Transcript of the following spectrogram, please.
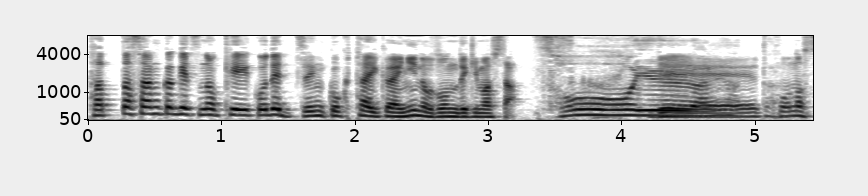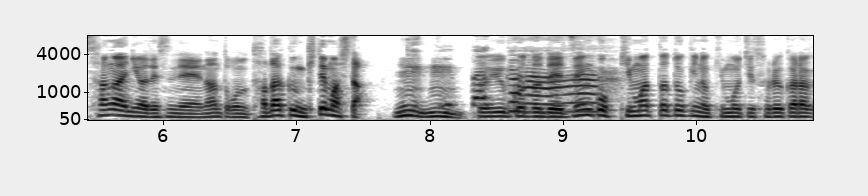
たった3ヶ月の稽古で全国大会に臨んできました。そういう。この佐賀にはですねなんとこの多田君来てました。うんうん。ということで全国決まった時の気持ちそれから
